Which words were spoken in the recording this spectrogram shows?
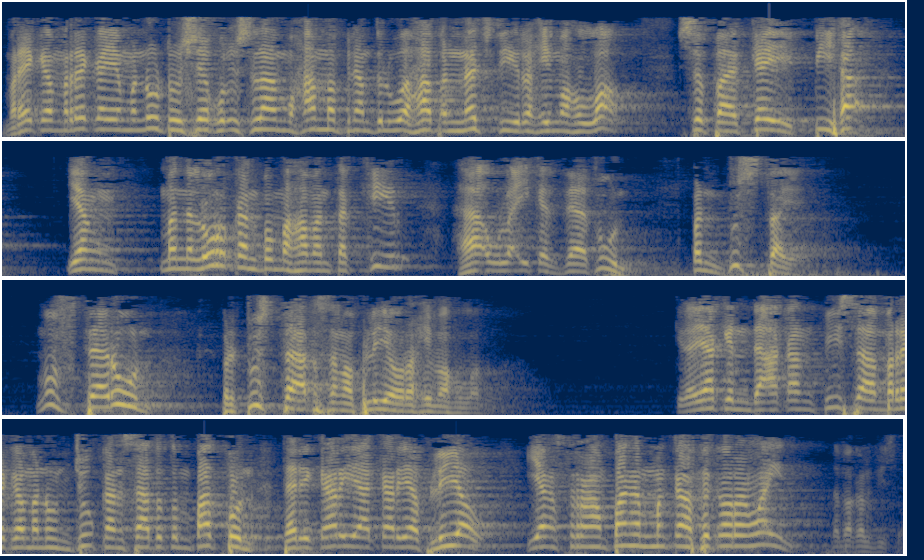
Mereka-mereka yang menuduh Syekhul Islam Muhammad bin Abdul Wahab An-Najdi rahimahullah sebagai pihak yang menelurkan pemahaman takfir, haula'i kadzabun, pendusta ya. Muftarun, berdusta atas nama beliau rahimahullah. Kita yakin tidak akan bisa mereka menunjukkan satu tempat pun dari karya-karya beliau yang serampangan mengkafirkan orang lain. Tidak bakal bisa.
